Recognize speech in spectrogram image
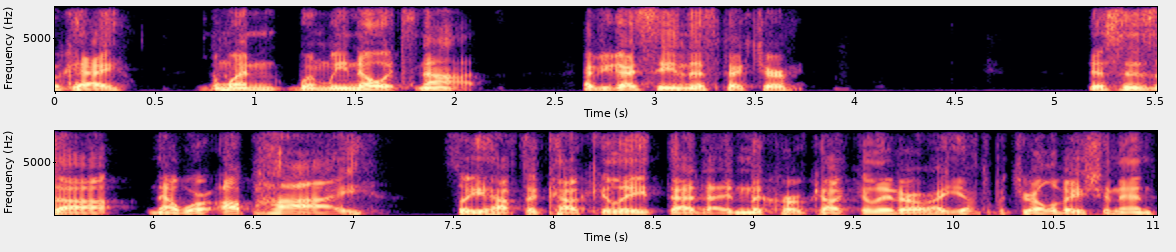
Okay. And when when we know it's not, have you guys seen Yeah. this picture? This is uh now we're up high, so you have to calculate that in the curve calculator. All right, you have to put your elevation in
